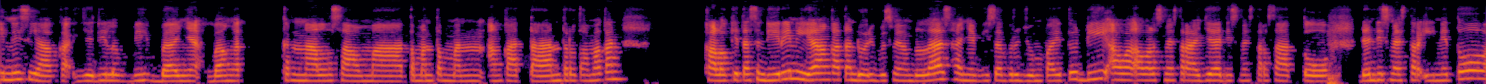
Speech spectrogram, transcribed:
ini sih ya Kak, jadi lebih banyak banget kenal sama teman-teman angkatan, terutama kan kalau kita sendiri nih ya, angkatan 2019 hanya bisa berjumpa itu di awal-awal semester aja, di semester 1. Dan di semester ini tuh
